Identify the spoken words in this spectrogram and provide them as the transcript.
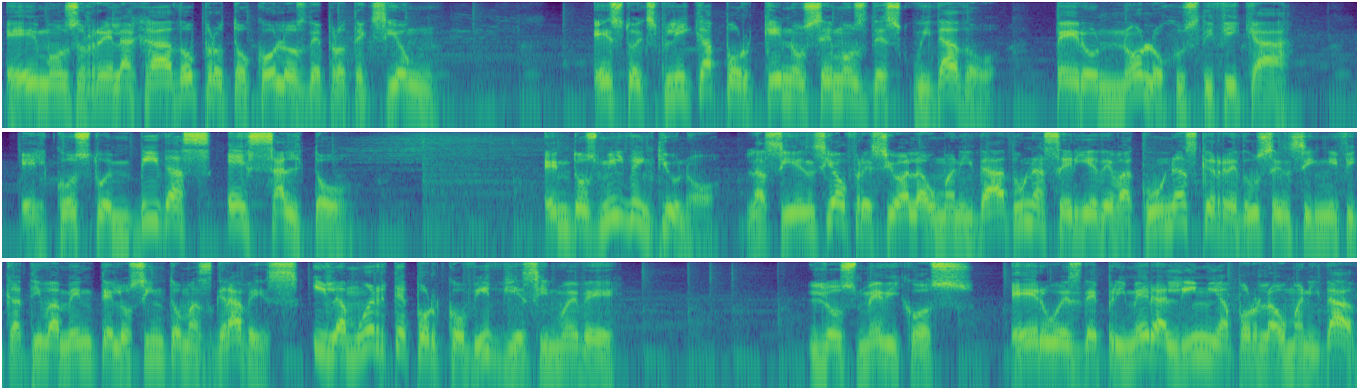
hemos relajado protocolos de protección. Esto explica por qué nos hemos descuidado, pero no lo justifica. El costo en vidas es alto. En 2021, la ciencia ofreció a la humanidad una serie de vacunas que reducen significativamente los síntomas graves y la muerte por COVID-19. Los médicos, héroes de primera línea por la humanidad,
